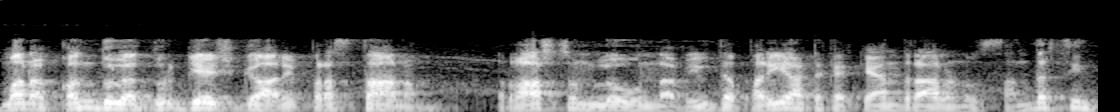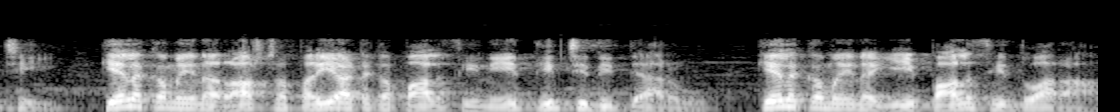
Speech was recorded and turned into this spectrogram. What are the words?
మన కందుల దుర్గేష్ గారి ప్రస్థానం రాష్ట్రంలో ఉన్న వివిధ పర్యాటక కేంద్రాలను సందర్శించి కీలకమైన రాష్ట్ర పర్యాటక పాలసీని తీర్చిదిద్దారు. కీలకమైన ఈ పాలసీ ద్వారా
